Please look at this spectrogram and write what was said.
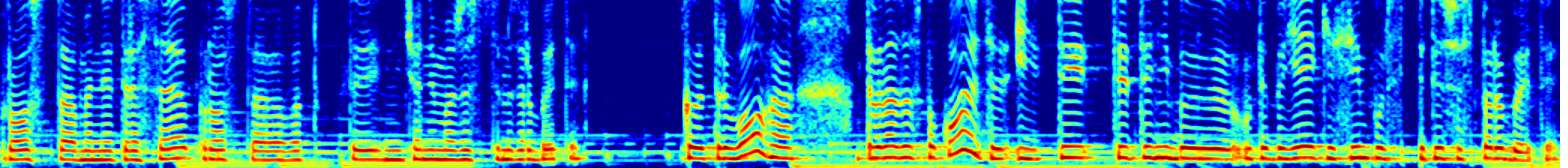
просто мене трясе, просто от ти нічого не можеш з цим зробити. Коли тривога, то вона заспокоїться, і ти ти, ти ніби у тебе є якийсь імпульс піти щось поробити.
